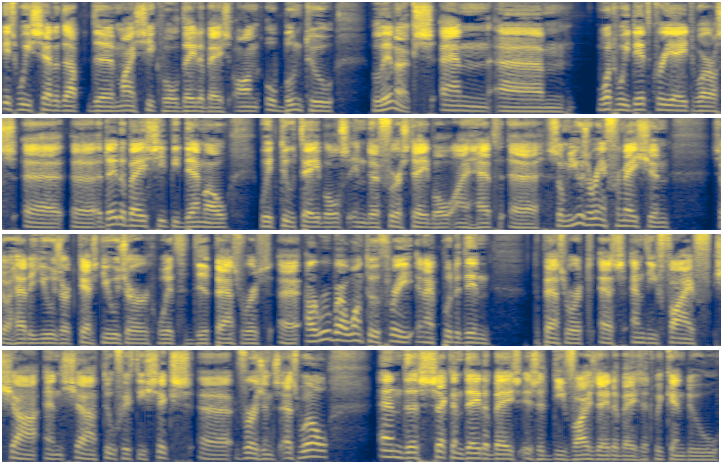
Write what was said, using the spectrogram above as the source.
Is we set it up the MySQL database on Ubuntu Linux, and um, what we did create was uh, a database CP demo with two tables. In the first table, I had uh, some user information. So I had a user test user with the password uh, Aruba123, and I put it in the password as MD5 SHA and SHA-256 uh, versions as well. And the second database is a device database that we can do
